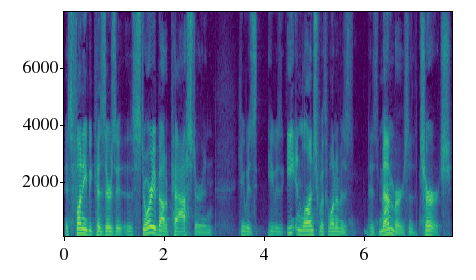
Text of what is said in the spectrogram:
It's funny because there's a, a, story about a pastor, and he was, he was eating lunch with one of his, his members of the church.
